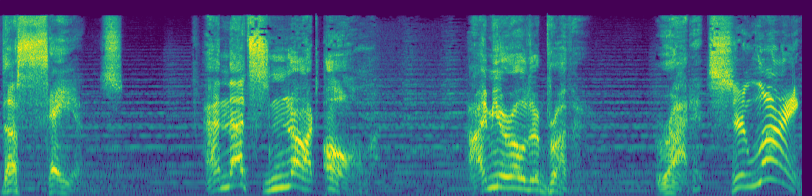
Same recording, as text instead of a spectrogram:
the Saiyans. And that's not all. I'm your older brother, Raditz. You're lying!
